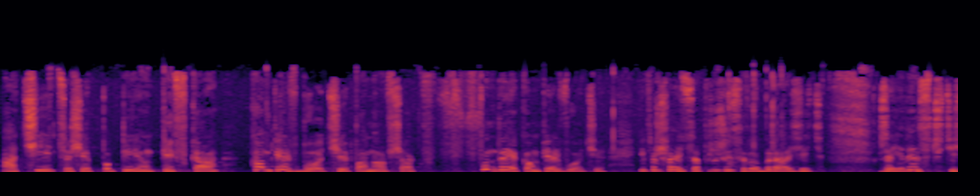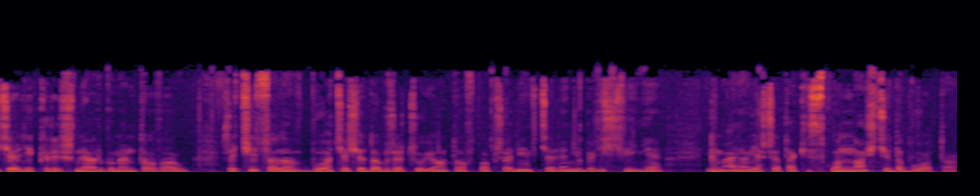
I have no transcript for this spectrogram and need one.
a ci, co się popiją piwka, kąpiel w błocie, pan Owsiak funduje kąpiel w błocie. I proszę ojca, proszę sobie wyobrazić, że jeden z czcicieli Kryszny argumentował, że ci, co w błocie się dobrze czują, to w poprzednim wcieleniu byli świnie i mają jeszcze takie skłonności do błota.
